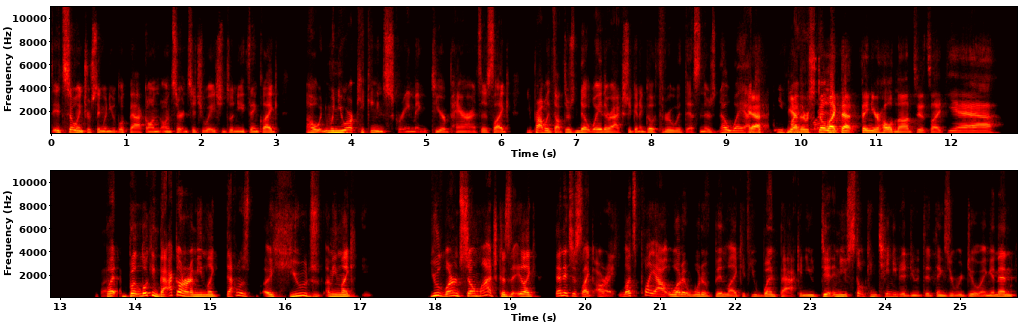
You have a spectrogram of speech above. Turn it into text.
it's so interesting when you look back on on certain situations when you think like, oh, when you are kicking and screaming to your parents, it's like you probably thought there's no way they're actually going to go through with this, and there's no way I yeah yeah. There was still like that thing you're holding on to. It's like yeah, but. but but looking back on it, I mean, like that was a huge. I mean, like you learn so much because like then it's just like all right let's play out what it would have been like if you went back and you did and you still continue to do the things you were doing. And then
